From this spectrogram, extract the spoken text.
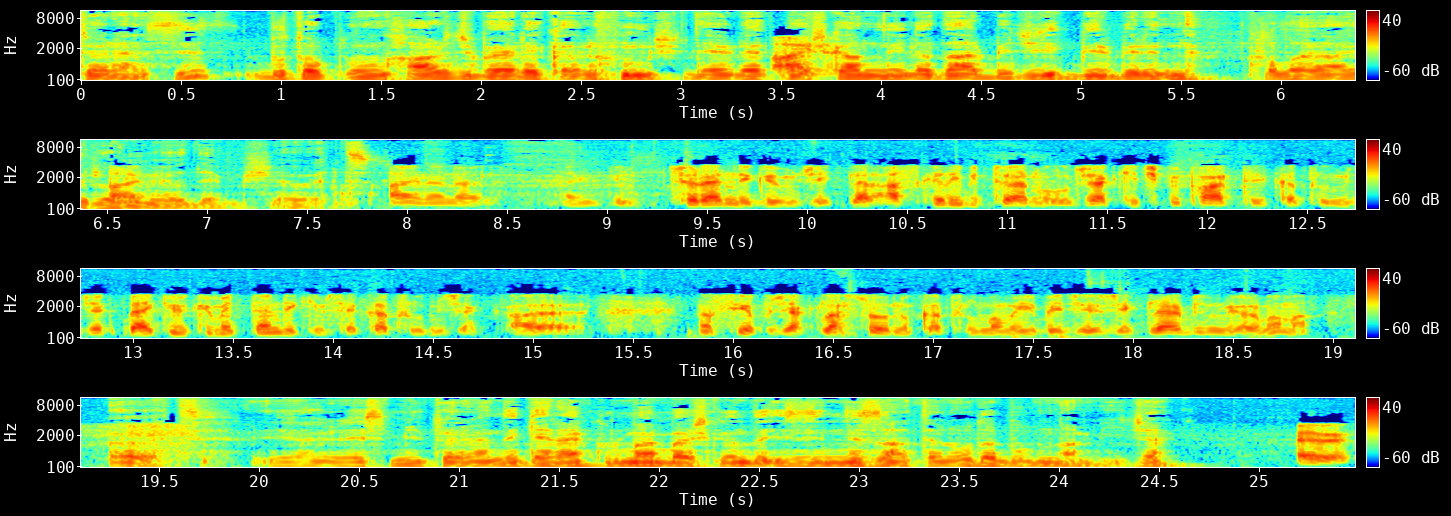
törensiz. Bu toplumun harcı böyle karılmış devlet Aynen. başkanlığıyla darbecilik birbirinden kolay ayrılmıyor Aynen. demiş evet. Aynen öyle. Yani törenle gömecekler. Asgari bir tören olacak. Hiçbir parti katılmayacak. Belki hükümetten de kimse katılmayacak. Nasıl yapacaklar onu katılmamayı becerecekler bilmiyorum ama. Evet yani resmi törende Genelkurmay Başkanı da izinli zaten o da bulunamayacak. Evet.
